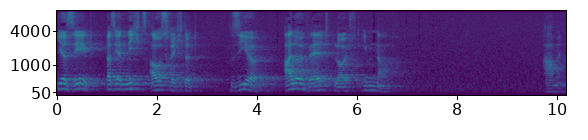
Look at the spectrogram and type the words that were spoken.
ihr seht, dass ihr nichts ausrichtet, siehe, alle Welt läuft ihm nach. Amen.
